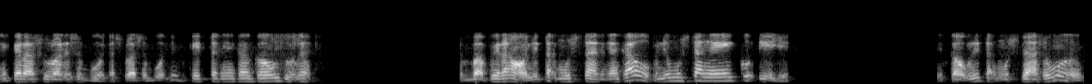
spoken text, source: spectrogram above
Ni kan Rasulullah ada sebut. Rasulullah sebut ni berkaitan dengan kaum-kaum tu lah. Sebab Fir'aun dia tak musnah dengan kaum. Dia musnah dengan ikut dia je. Kaum ni tak musnah semua.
